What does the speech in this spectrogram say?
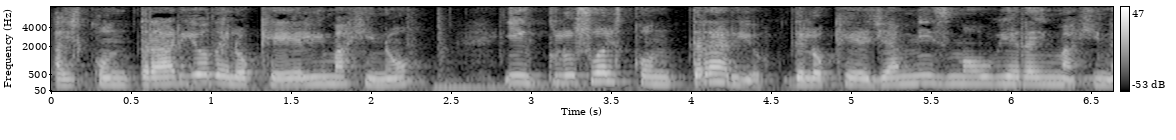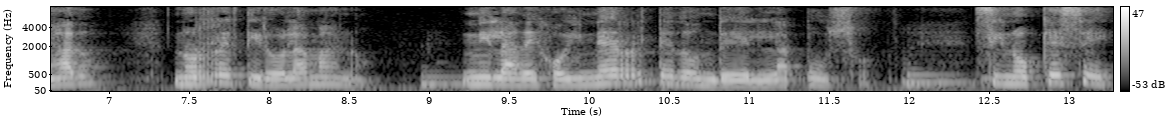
Al contrario de lo que él imaginó, incluso al contrario de lo que ella misma hubiera imaginado, no retiró la mano, ni la dejó inerte donde él la puso, sino que se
